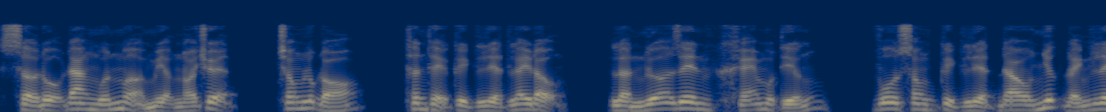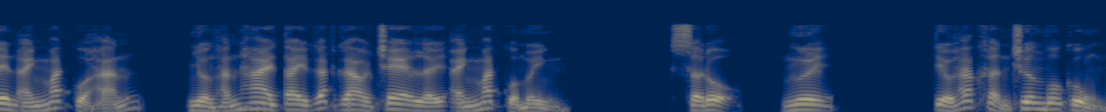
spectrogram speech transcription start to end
Sở độ đang muốn mở miệng nói chuyện, trong lúc đó, thân thể kịch liệt lay động, lần nữa rên khẽ một tiếng, vô song kịch liệt đau nhức đánh lên ánh mắt của hắn, nhường hắn hai tay gắt gao che lấy ánh mắt của mình. Sở độ, ngươi. Tiểu hắc khẩn trương vô cùng,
